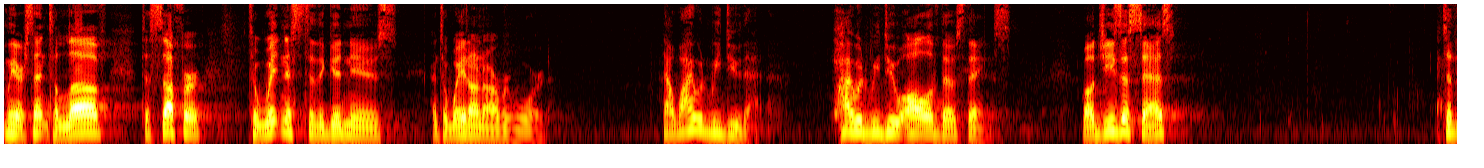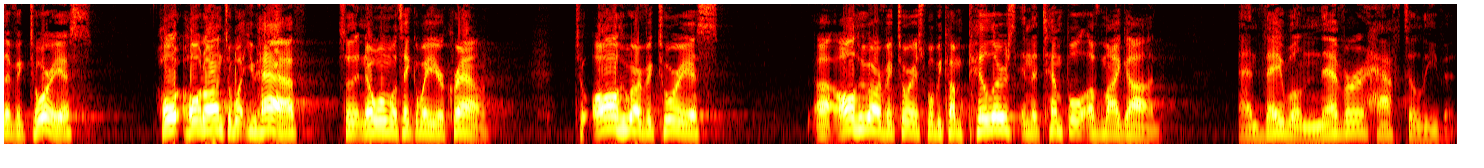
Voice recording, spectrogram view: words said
We are sent to love, to suffer, to witness to the good news, and to wait on our reward. Now, why would we do that? Why would we do all of those things? Well, Jesus says, to the victorious, hold, hold on to what you have so that no one will take away your crown. To all who are victorious, uh, all who are victorious will become pillars in the temple of my God, and they will never have to leave it.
